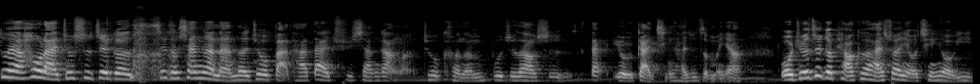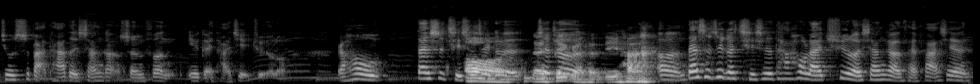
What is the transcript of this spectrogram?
对啊，后来就是这个这个香港男的就把他带去香港了，就可能不知道是带有感情还是怎么样。我觉得这个嫖客还算有情有义，就是把他的香港身份也给他解决了。然后，但是其实这个、这这个很厉害。嗯，但是这个其实他后来去了香港才发现，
